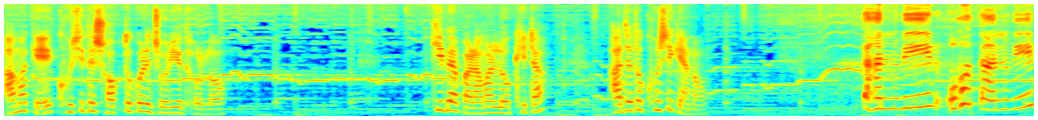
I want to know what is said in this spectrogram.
আমাকে খুশিতে শক্ত করে জড়িয়ে ধরলো। কি ব্যাপার আমার লক্ষ্মীটা? আজ এত খুশি কেন? তানভীর ও তানভীর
